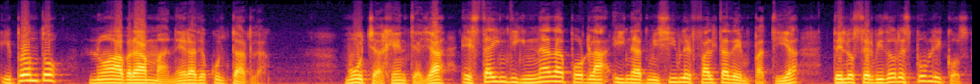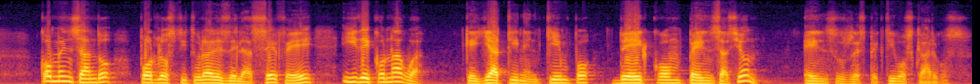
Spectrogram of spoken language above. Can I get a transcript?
y pronto no habrá manera de ocultarla. Mucha gente allá está indignada por la inadmisible falta de empatía de los servidores públicos, comenzando por los titulares de la CFE y de Conagua, que ya tienen tiempo de compensación en sus respectivos cargos.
